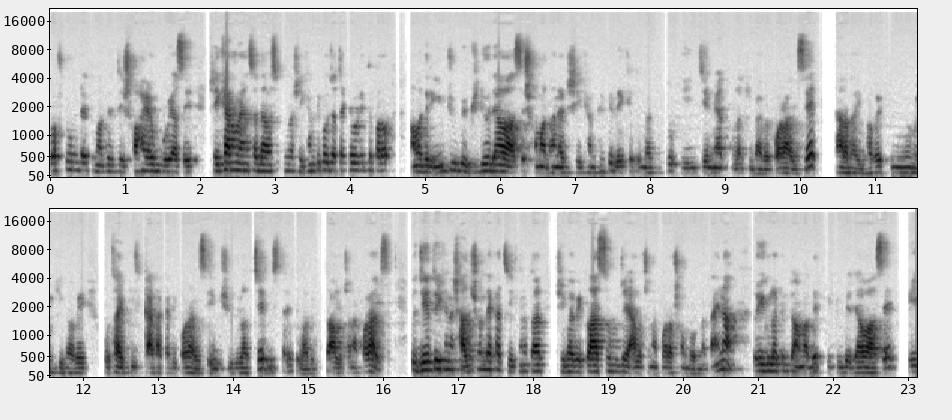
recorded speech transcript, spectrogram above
প্রশ্ন অনুযায়ী তোমাদের যে সহায়ক বই আছে, সেখানেও অ্যান্সার দেওয়া আছে, তোমরা সেখান থেকেও যাচাই করে নিতে পারো। আমাদের ইউটিউবে ভিডিও দেওয়া আছে সমাধানের, সেখান থেকে দেখে তোমরা কিন্তু এই যে ম্যাথগুলো কীভাবে করা হয়েছে ধারাবাহিকভাবে নিয়মে কীভাবে কোথায় কি কাটাকাটি করা হয়েছে, এই বিষয়গুলো হচ্ছে বিস্তারিত ভাবে কিন্তু আলোচনা করা হয়েছে। তো যেহেতু এখানে সাজেশন দেখাচ্ছে, এখানে তো আর সেভাবে ক্লাস অনুযায়ী আলোচনা করা সম্ভব না, তাই না? তো এগুলো কিন্তু আমাদের ইউটিউবে দেওয়া আছে, এই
